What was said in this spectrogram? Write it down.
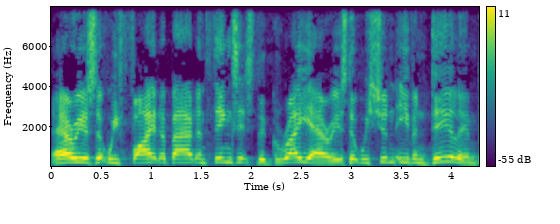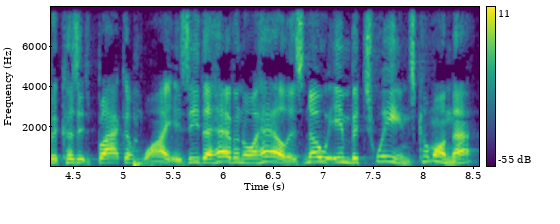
areas that we fight about and things, it's the gray areas that we shouldn't even deal in because it's black and white. It's either heaven or hell. There's no in betweens. Come on, that.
